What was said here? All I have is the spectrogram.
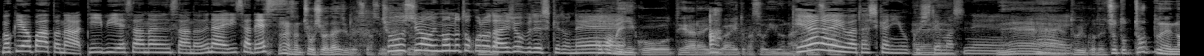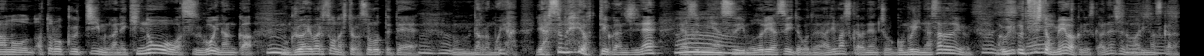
木曜パートナー TBS アナウンサーのうないりさですうなさん調子は大丈夫ですか？調子は体今のところ大丈夫ですけどね、こまめにこう手洗いうがいとかそういうような手洗いはは確かによくしてますね、ねえ、はいということでちょっとちょっとねあのアトロクチームがね昨日はすごいなんか、具合悪そうな人が揃ってて、うんだからもうや休めよっていう感じでね。休みやすい戻りやすいということになりますからね。ちょっとご無理なさらないように。そうですね。う移しても迷惑ですからねそういうのもありますから。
